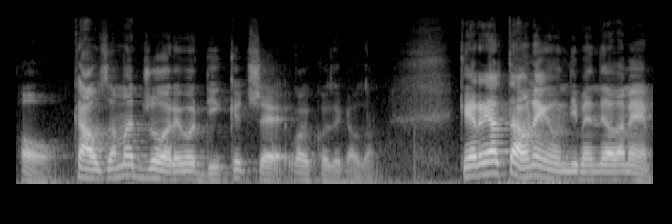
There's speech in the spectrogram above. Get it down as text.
oh, causa maggiore vuol dire che c'è qualcosa di causa, che in realtà non è che non dipendeva da me,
